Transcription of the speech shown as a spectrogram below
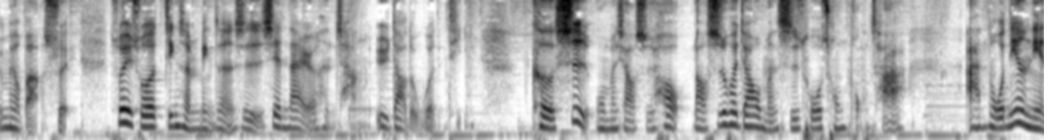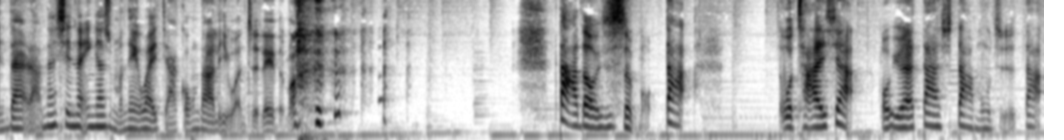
就没有办法睡，所以说精神病真的是现代人很常遇到的问题。可是我们小时候老师会教我们湿搓冲捧擦啊，我那个年代啦，那现在应该什么内外夹攻大力丸之类的吗？大到底是什么大？我查一下，哦，原来大是大拇指大，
